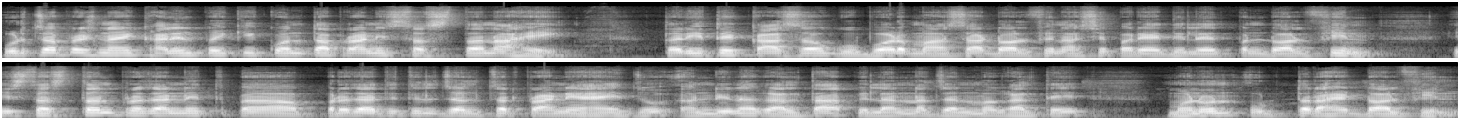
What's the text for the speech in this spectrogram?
पुढचा प्रश्न आहे खालीलपैकी कोणता प्राणी सस्तन आहे? तर इथे कासव घुबड मासा डॉल्फिन असे पर्याय दिले आहेत पण डॉल्फिन ही सस्तन प्रजातीत प्रजातीतील जलचर प्राणी आहे जो अंडी न घालता पिलांना जन्म घालते म्हणून उत्तर आहे डॉल्फिन.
